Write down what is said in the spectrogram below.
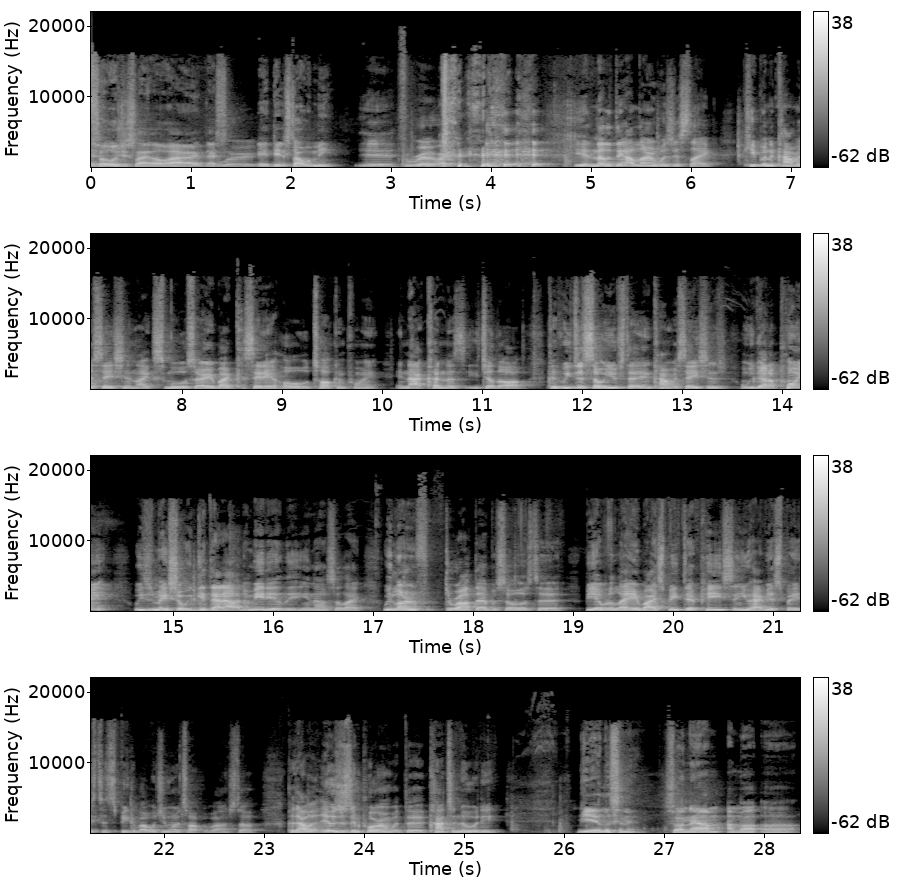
so it was just like, oh, all right, that's Word. it. Didn't start with me. Yeah, for real, right? yeah, another thing I learned was just like keeping the conversation like smooth so everybody could say their whole talking point and not cutting us each other off. Cause we just so used to in conversations when we got a point, we just make sure we get that out immediately, you know? So like we learned throughout the episodes to be able to let everybody speak their piece and you have your space to speak about what you want to talk about and stuff. Cause I was, it was just important with the continuity. Yeah, listening. So now I'm I'm a uh,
